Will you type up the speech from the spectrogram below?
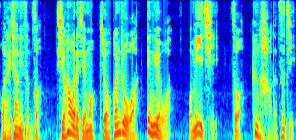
我来教你怎么做。喜欢我的节目就关注我、订阅我，我们一起做更好的自己。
